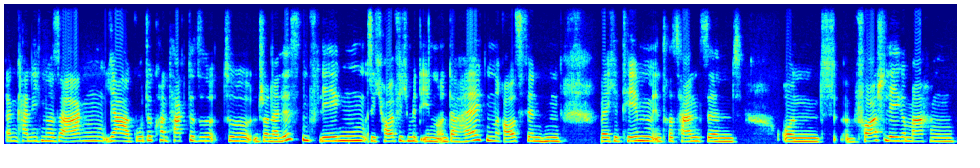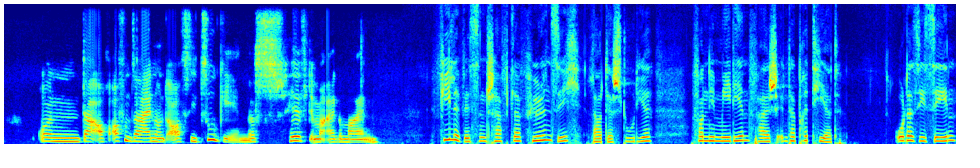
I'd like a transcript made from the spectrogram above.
dann kann ich nur sagen, ja, gute Kontakte zu, zu, Journalisten pflegen, sich häufig mit ihnen unterhalten, rausfinden, welche Themen interessant sind und Vorschläge machen und da auch offen sein und auf sie zugehen. Das hilft im Allgemeinen. Viele Wissenschaftler fühlen sich, laut der Studie, von den Medien falsch interpretiert. Oder sie sehen,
